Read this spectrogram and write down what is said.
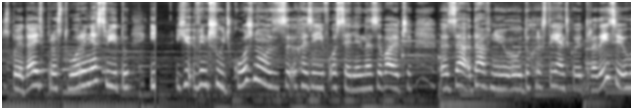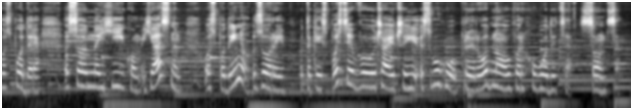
розповідають про створення світу і й віншують кожного з хазяїв оселі, називаючи е, за давньою дохристиянською традицією господаря сонегійком ясним, господиню зорею, у такий спосіб вилучаючи свого природного верховодиця сонце.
